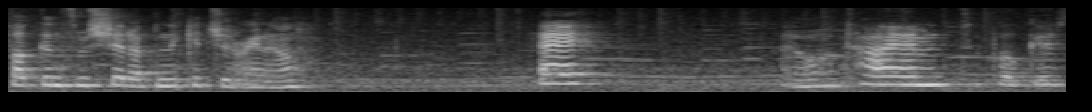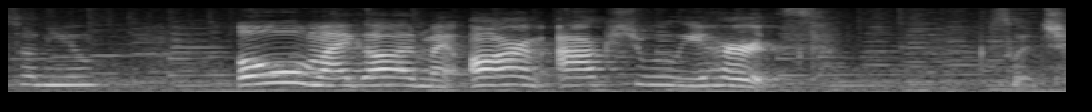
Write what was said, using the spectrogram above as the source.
fucking some shit up in the kitchen right now. Hey, I don't have time to focus on you. Oh my god, my arm actually hurts. Switch.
